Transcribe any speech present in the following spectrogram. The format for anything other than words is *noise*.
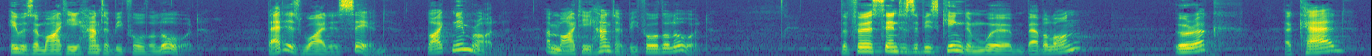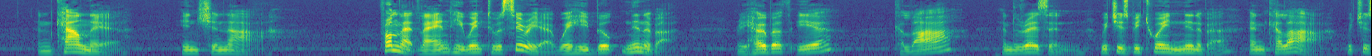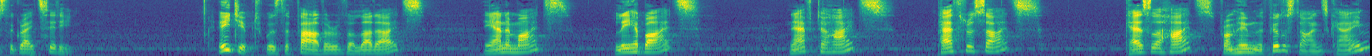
He was a mighty hunter before the Lord. That is why it is said, like Nimrod, a mighty hunter before the Lord. The first centres of his kingdom were Babylon, Uruk, Akkad, and Calneh in Shinar. From that land he went to Assyria, where he built Nineveh, Rehoboth Ir, Calah, and Resen, which is between Nineveh and Calah, which is the great city. Egypt was the father of the Ludites, the Anamites, Lehabites, Naphtuhites, Pathrusites, Casluhites, from whom the Philistines came,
